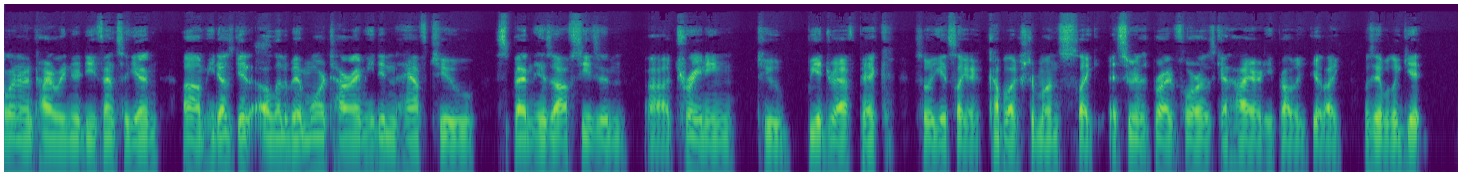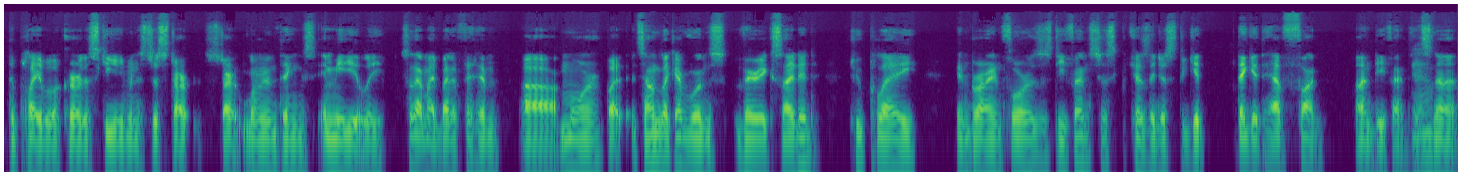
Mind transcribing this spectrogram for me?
Learn an entirely new defense again. Um, he does get a little bit more time. He didn't have to spend his off season uh, training to be a draft pick, so he gets like a couple extra months. Like as soon as Brian Flores got hired, he probably get like was able to get the playbook or the scheme and just start start learning things immediately. So that might benefit him uh, more. But it sounds like everyone's very excited to play in Brian Flores' defense just because they just get they get to have fun on defense. It's not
